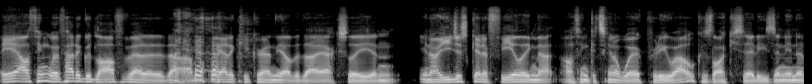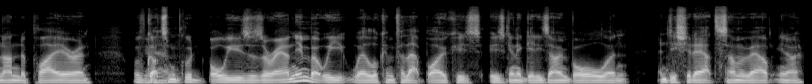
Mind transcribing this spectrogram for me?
Yeah, I think we've had a good laugh about it. Um, we had a kick around the other day, actually, and you know, you just get a feeling that I think it's going to work pretty well because, like you said, he's an in and under player, and we've got Yeah. some good ball users around him. But we we're looking for that bloke who's who's going to get his own ball and and dish it out to some of our, you know,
